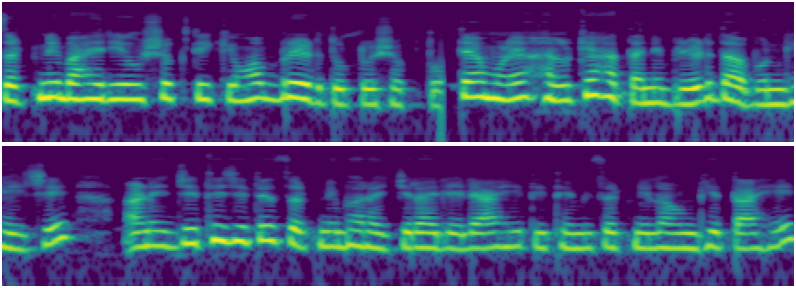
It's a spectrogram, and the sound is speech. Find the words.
चटणी बाहेर येऊ शकते किंवा ब्रेड तुटू शकतो. त्यामुळे हलक्या हाताने ब्रेड दाबून घ्यायचे आणि जिथे जिथे चटणी भरायची राहिलेली आहे तिथे मी चटणी लावून घेत आहे.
